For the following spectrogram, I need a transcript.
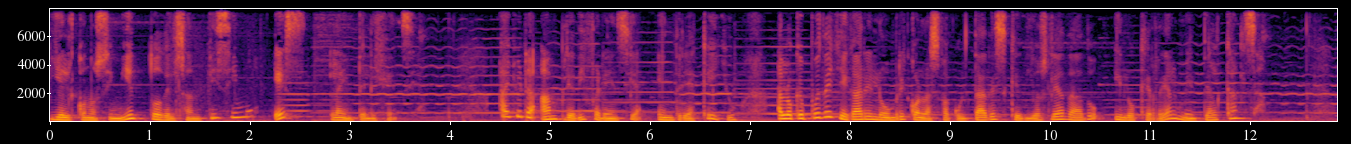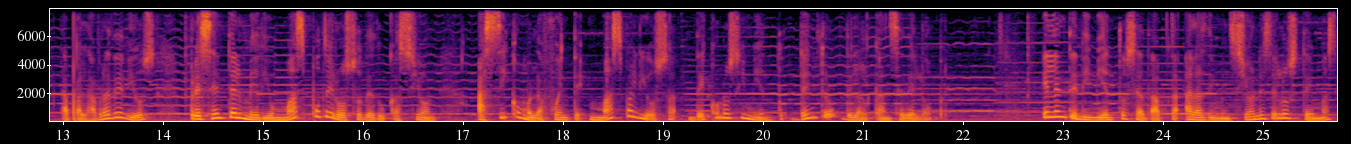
y el conocimiento del Santísimo es la inteligencia. Hay una amplia diferencia entre aquello a lo que puede llegar el hombre con las facultades que Dios le ha dado y lo que realmente alcanza. La palabra de Dios presenta el medio más poderoso de educación, así como la fuente más valiosa de conocimiento dentro del alcance del hombre. El entendimiento se adapta a las dimensiones de los temas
